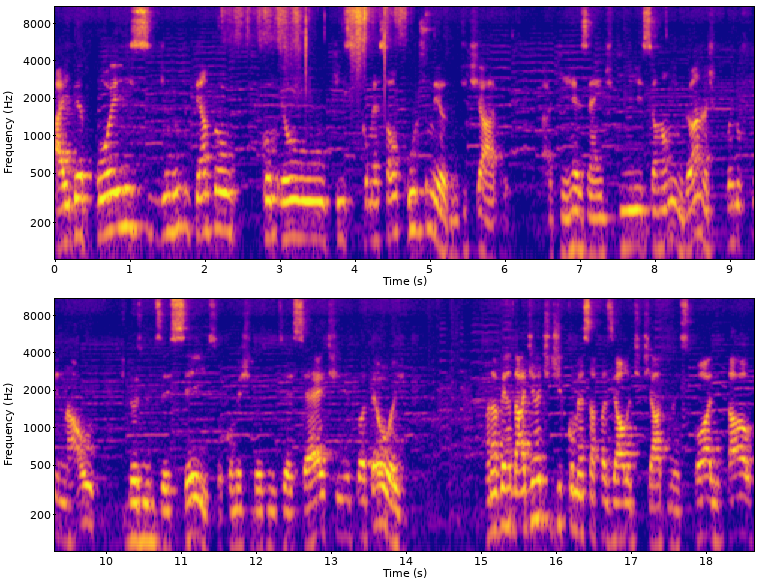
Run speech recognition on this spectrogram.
Aí depois de muito tempo eu, eu quis começar o curso mesmo de teatro aqui em Resende, que se eu não me engano, acho que foi no final de 2016, ou começo de 2017, e tô até hoje. Mas na verdade, antes de começar a fazer aula de teatro na escola e tal,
